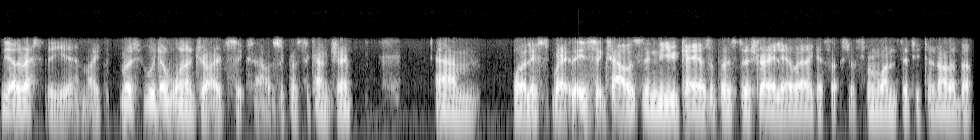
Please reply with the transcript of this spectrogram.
the other rest of the year? Like most people don't want to drive six hours across the country. Um, well, at least it is six hours in the UK as opposed to Australia, where I guess that's just from one city to another. But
